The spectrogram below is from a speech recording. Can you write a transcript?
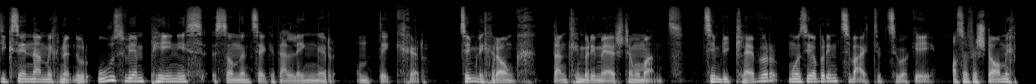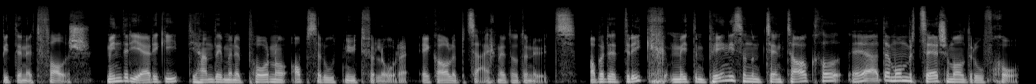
Die sehen nämlich nicht nur aus wie ein Penis, sondern sagen auch länger und dicker. Ziemlich krank, denken wir im ersten Moment. Ziemlich clever, muss ich aber im zweiten zugeben. Also verstehe mich bitte nicht falsch. Minderjährige, die haben in einem Porno absolut nichts verloren, egal ob gezeichnet oder nicht. Aber der Trick mit dem Penis und dem Tentakel, ja, da muss man zuerst einmal drauf kommen.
